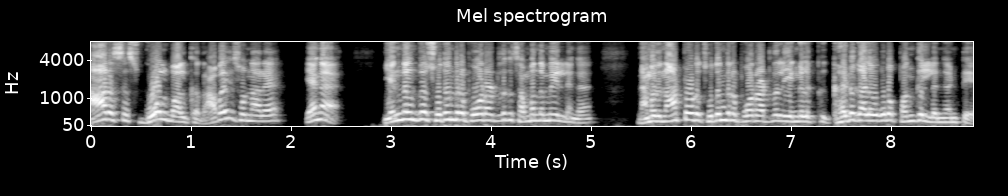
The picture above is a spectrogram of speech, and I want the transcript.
ஆர்எஸ்எஸ் கோல் வால்கர் அவரே சொன்னாரு. ஏங்க எங்களுக்கு சுதந்திர போராட்டத்துக்கு சம்பந்தமே இல்லைங்க. நமது நாட்டோட சுதந்திர போராட்டத்தில் எங்களுக்கு கடுகளவு கூட பங்கு இல்லைங்கன்ட்டு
